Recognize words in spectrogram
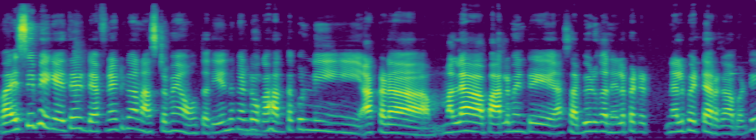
వైసీపీకి అయితే డెఫినెట్గా నష్టమే అవుతుంది. ఎందుకంటే ఒక హంతకుడిని అక్కడ మళ్ళా పార్లమెంటరీ సభ్యుడిగా నిలబెట్ట నిలబెట్టారు కాబట్టి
